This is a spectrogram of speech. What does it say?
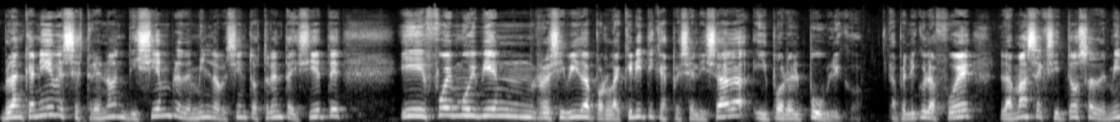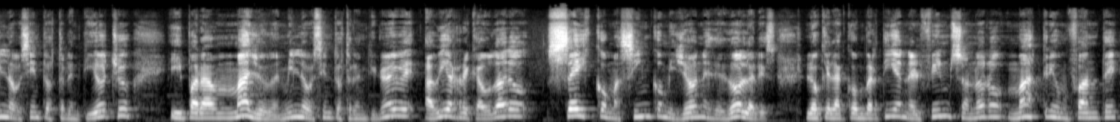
Blancanieves se estrenó en diciembre de 1937 y fue muy bien recibida por la crítica especializada y por el público. La película fue la más exitosa de 1938 y para mayo de 1939 había recaudado 6,5 millones de dólares, lo que la convertía en el film sonoro más triunfante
